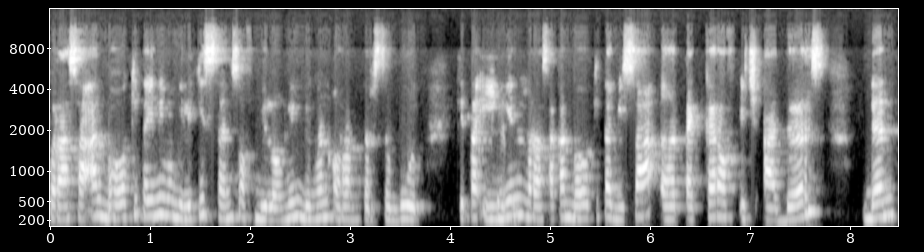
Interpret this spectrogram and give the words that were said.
perasaan bahwa kita ini memiliki sense of belonging dengan orang tersebut. Kita ingin merasakan bahwa kita bisa uh, take care of each others dan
